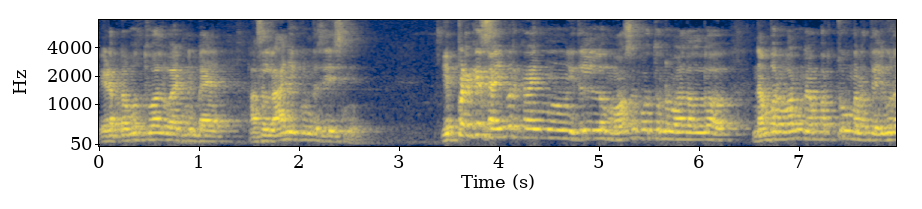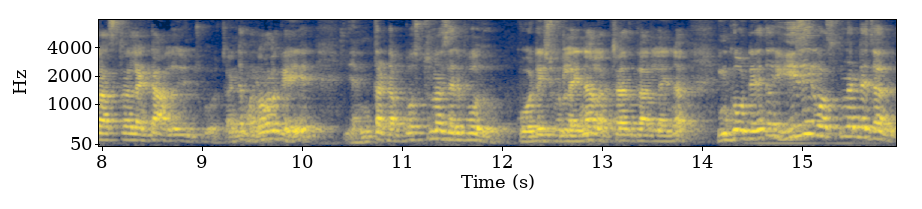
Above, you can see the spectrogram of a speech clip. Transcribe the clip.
ఇక్కడ ప్రభుత్వాలు వాటిని బ్యా- అసలు రానికుండా చేసినాయి ఇప్పటికే సైబర్ క్రైమ్ ఇదుల్లో మోసపోతున్న వాళ్ళల్లో నంబర్ వన్ నంబర్ టూ మన తెలుగు రాష్ట్రాలు అంటే ఆలోచించుకోవచ్చు. అంటే మన వాళ్ళకి ఎంత డబ్బు వస్తున్నా సరిపోదు. కోటేశ్వరులైనా లక్షాధికారులైనా. ఇంకోటి ఏదో ఈజీగా వస్తుందంటే చాలు.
